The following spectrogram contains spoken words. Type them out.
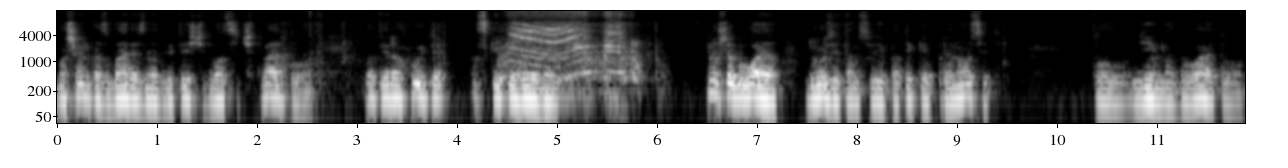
машинка з березня 2024-го. От і рахуйте, скільки вибив. Ну, ще буває, друзі там свої патики приносять, то їм набиває, то в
